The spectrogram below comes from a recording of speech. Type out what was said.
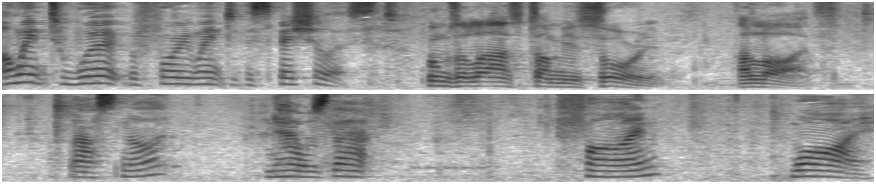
I went to work before he went to the specialist. When was the last time you saw him? Alive? Last night. And how was that? Fine. Why?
